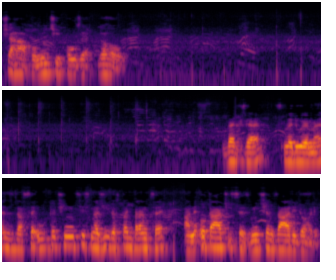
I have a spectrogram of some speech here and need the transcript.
šahá po míči pouze nohou. Ve hře sledujeme, zda se útočníci snaží dostat brance a neotáčí se s míčem zády do hry.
